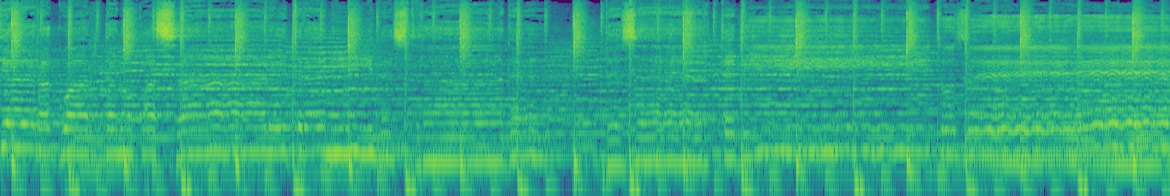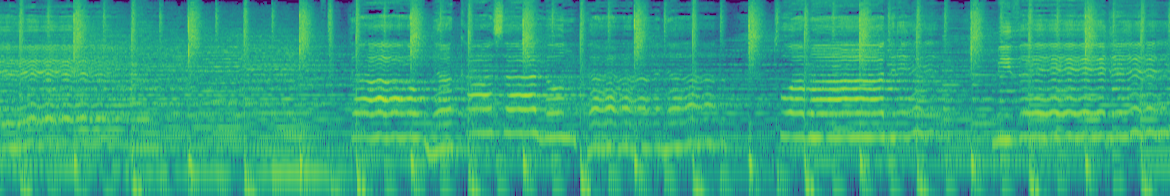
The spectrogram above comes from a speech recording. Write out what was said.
Teil anschauen. passare i treni, le strade deserte di Tosè. Da una casa lontana tua madre mi vede,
